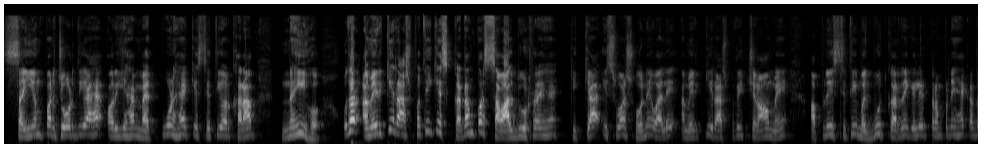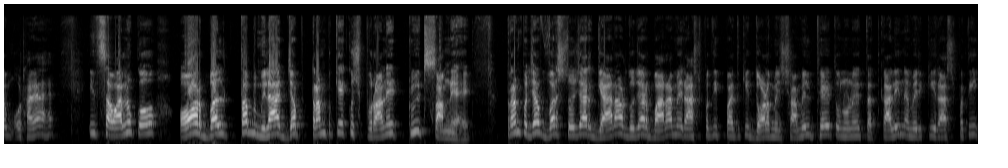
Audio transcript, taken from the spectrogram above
संयम पर ज़ोर दिया है और यह महत्वपूर्ण है कि स्थिति और खराब नहीं हो। उधर अमेरिकी राष्ट्रपति के इस कदम पर सवाल भी उठ रहे हैं कि क्या इस वर्ष होने वाले अमेरिकी राष्ट्रपति चुनाव में अपनी स्थिति मज़बूत करने के लिए ट्रंप ने यह कदम उठाया है। इन सवालों को और बल तब मिला जब ट्रंप के कुछ पुराने ट्वीट सामने आए। ट्रंप जब वर्ष 2011 और 2012 में राष्ट्रपति पद की दौड़ में शामिल थे तो उन्होंने तत्कालीन अमेरिकी राष्ट्रपति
